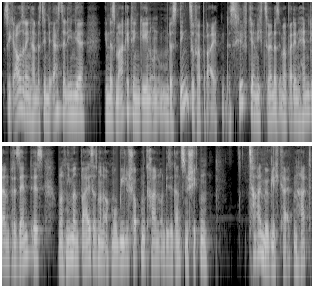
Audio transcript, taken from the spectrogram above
sich ausrechnen kann, dass die in der erster Linie in das Marketing gehen und um das Ding zu verbreiten. Das hilft ja nichts, wenn das immer bei den Händlern präsent ist und noch niemand weiß, dass man auch mobil shoppen kann und diese ganzen schicken Zahlmöglichkeiten hat.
